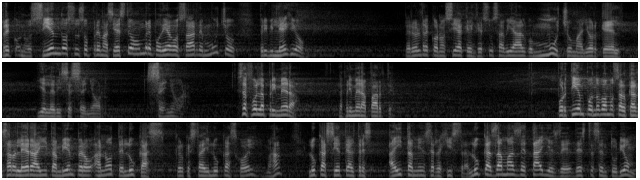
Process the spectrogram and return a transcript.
reconociendo su supremacía. Este hombre podía gozar de mucho privilegio, pero él reconocía que en Jesús había algo mucho mayor que él. Y él le dice, Señor, Señor. Esa fue la primera, la primera parte. Por tiempo no vamos a alcanzar a leer ahí también, pero anote Lucas, creo que está ahí Lucas, Joel. Lucas 7 al 3, ahí también se registra. Lucas da más detalles de, este centurión.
